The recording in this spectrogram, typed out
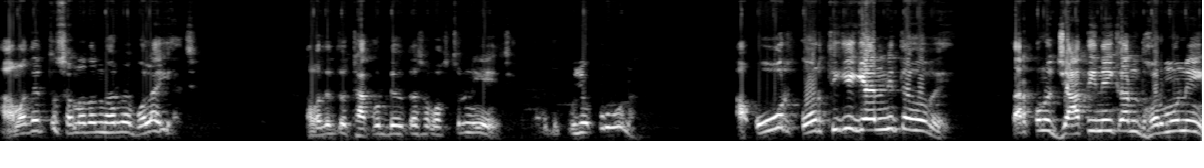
আমাদের তো সনাতন ধর্মে বলাই আছে। আমাদের তো ঠাকুর দেবতা সব অস্ত্র নিয়েছে আমি তো পুজো করব না। আর ওর ওর থেকে জ্ঞান নিতে হবে। তার কোনো জাতি নেই, কারণ ধর্ম নেই।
